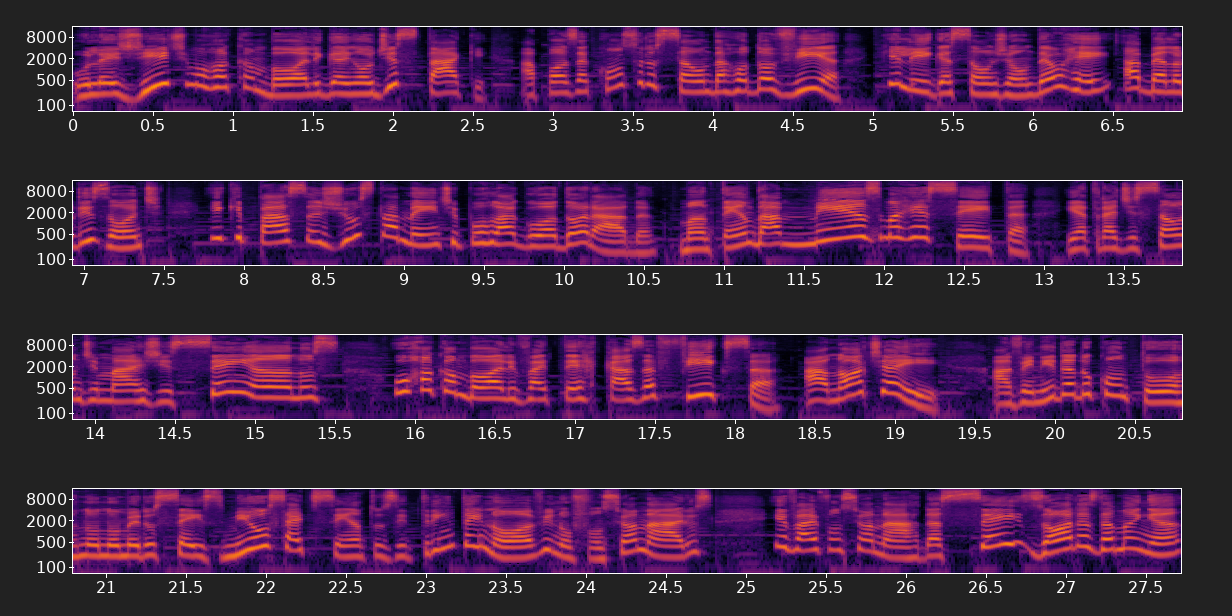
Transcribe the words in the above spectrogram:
o legítimo rocambole ganhou destaque após a construção da rodovia que liga São João del Rei a Belo Horizonte e que passa justamente por Lagoa Dourada. Mantendo a mesma receita e a tradição de mais de 100 anos, o Rocambole vai ter casa fixa. Anote aí. Avenida do Contorno, número 6739, no Funcionários, e vai funcionar das 6 horas da manhã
